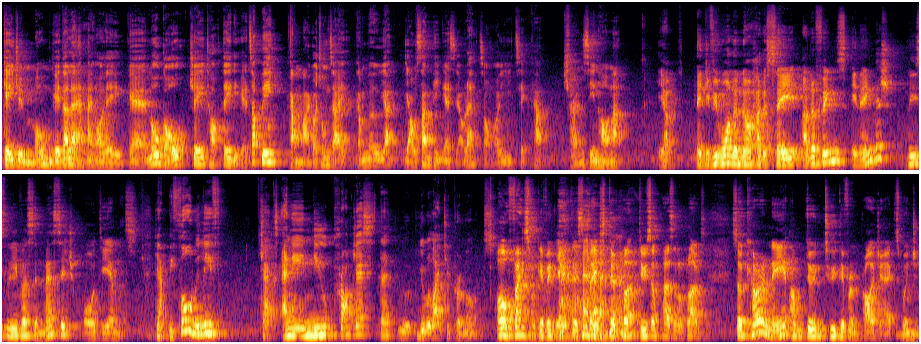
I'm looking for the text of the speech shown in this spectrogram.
记住唔好唔记得咧喺我哋嘅 logo J Talk Daily 嘅侧边揿埋个钟仔，咁样一有新片嘅时候咧就可以即刻抢先看啦。 Yep. And if you want to know how to say other things in English, please leave us a message or DM us. Yeah, before we leave, Jack, any new projects that you you would like to promote? Oh, thanks for giving me this space to pl- do some personal plugs. So currently, I'm doing two different projects, which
